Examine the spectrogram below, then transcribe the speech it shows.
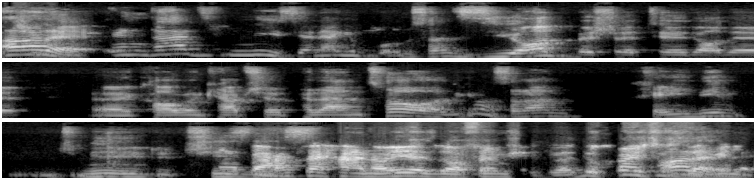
آره اینقدر نیست. یعنی اگه مثلا زیاد بشه تعداد کاربن کپچر پلنت ها دیگه مثلا خیلی چیز بحث حنای اضافه میشه دکانش تو آره. زمین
